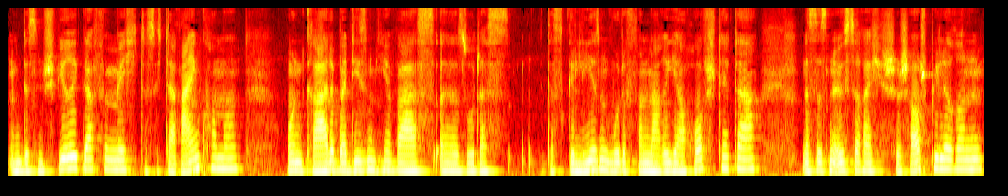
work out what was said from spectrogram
ein bisschen schwieriger für mich, dass ich da reinkomme. Und gerade bei diesem hier war es äh, so, dass das gelesen wurde von Maria Hofstetter. Das ist eine österreichische Schauspielerin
